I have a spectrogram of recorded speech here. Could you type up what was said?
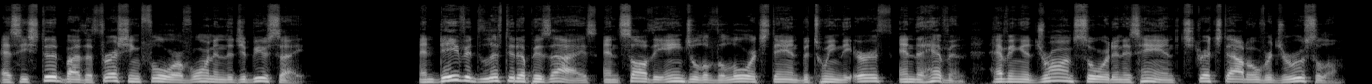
as he stood by the threshing floor of Ornan the Jebusite. And David lifted up his eyes and saw the angel of the Lord stand between the earth and the heaven, having a drawn sword in his hand stretched out over Jerusalem.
